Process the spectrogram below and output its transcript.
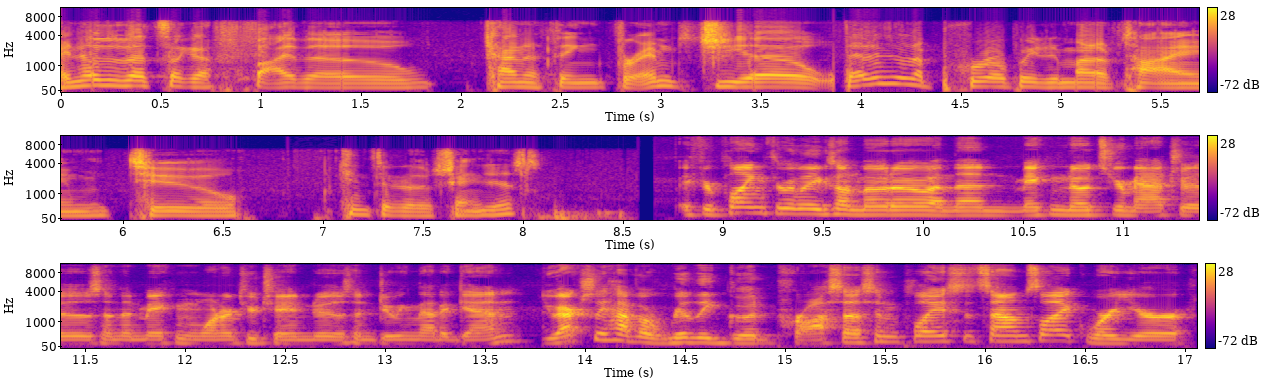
I know that that's like a 5 kind of thing for MTGO. That is an appropriate amount of time to consider those changes. If you're playing through leagues on Modo and then making notes of your matches and then making one or two changes and doing that again, you actually have a really good process in place, it sounds like, where you're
